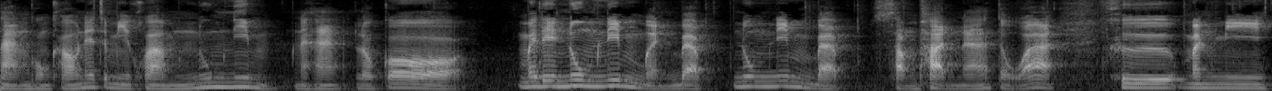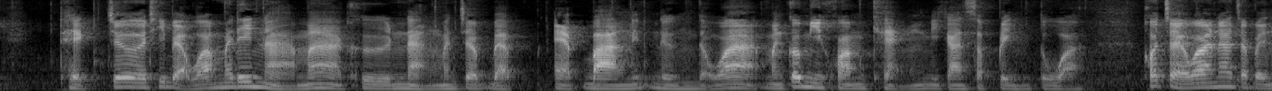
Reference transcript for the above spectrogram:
หนังของเขาเนี่ยจะมีความนุ่มนิ่มนะฮะแล้วก็ไม่ได้นุ่มนิ่มเหมือนแบบนุ่มนิ่มแบบสัมผัสนะ แต่ว่าคือมันมีเท็กเจอร์ที่แบบว่าไม่ได้หนามาก คือหนังมันจะแบบแอบบางนิดนึง แต่ว่ามันก็มีความแข็งมีการสปริงตัว เข้าใจว่าน่าจะเป็น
